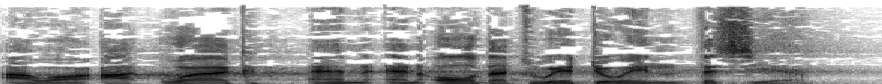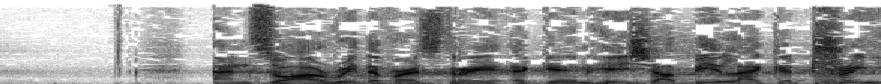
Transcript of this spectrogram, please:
our artwork and, and all that we're doing this year. And so I'll read the verse 3 again. He shall be like a tree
